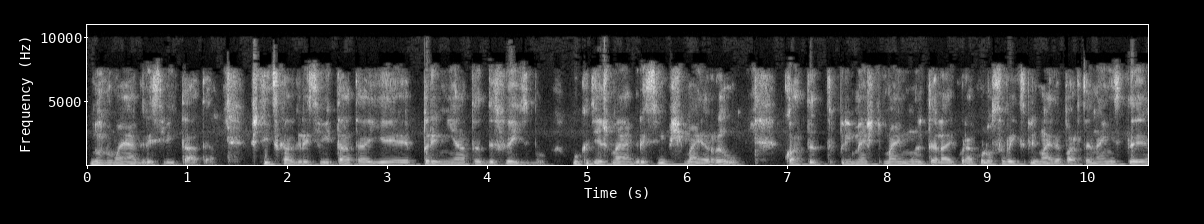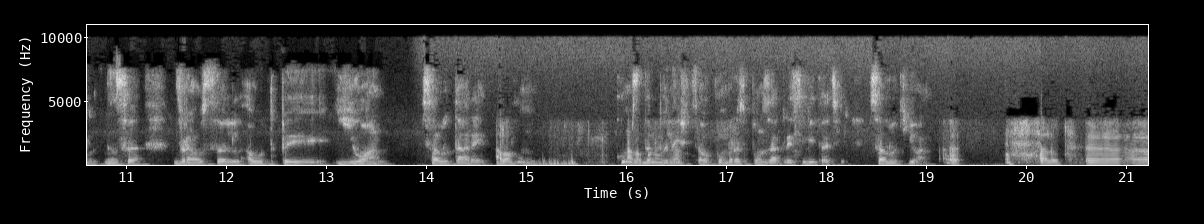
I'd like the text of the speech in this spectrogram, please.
nu numai agresivitatea. Știți că agresivitatea e premiată de Facebook. Cu cât ești mai agresiv și mai rău, cu atât primești mai multe like-uri. Acolo să vă explic mai departe. Înainte, însă, vreau să-l aud pe Ioan. Salutare! Alo? Cum, cum Alo, stăpânești sau cum răspunzi agresivității? Salut, Ioan! Uh, salut! Uh,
